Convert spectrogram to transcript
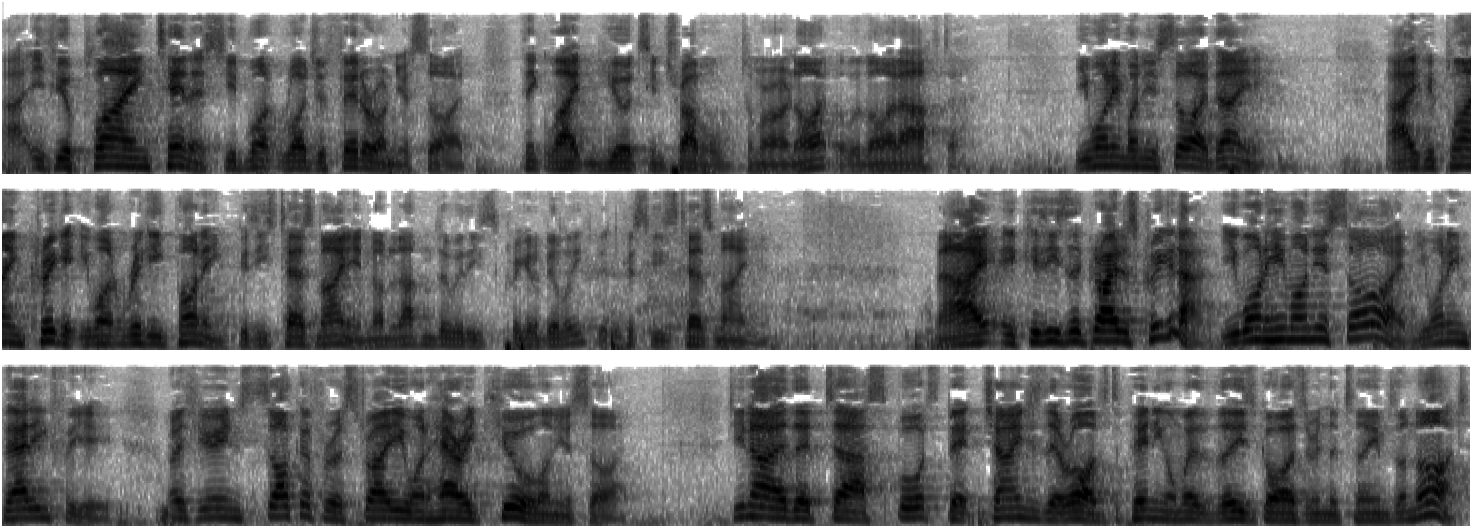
Uh, if you're playing tennis, you'd want Roger Federer on your side. I think Lleyton Hewitt's in trouble tomorrow night or the night after. You want him on your side, don't you? Uh, if you're playing cricket, you want Ricky Ponting because he's Tasmanian. Not nothing to do with his cricket ability, but because he's Tasmanian. No, because he's the greatest cricketer. You want him on your side. You want him batting for you. Or if you're in soccer for Australia, you want Harry Kewell on your side. Do you know that uh, Sportsbet changes their odds depending on whether these guys are in the teams or not?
